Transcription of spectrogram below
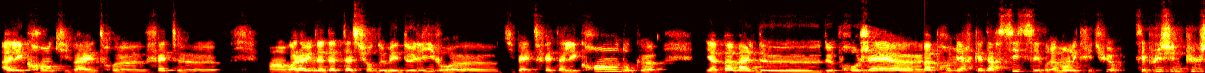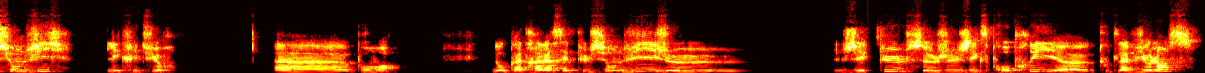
à l'écran qui va être euh, faite, voilà, une adaptation de mes deux livres qui va être faite à l'écran. Donc, il y a pas mal de, de projets. ma première catharsis, c'est vraiment l'écriture. C'est plus une pulsion de vie, l'écriture, pour moi. Donc, à travers cette pulsion de vie, je, j'expulse, j'exproprie euh, toute la violence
